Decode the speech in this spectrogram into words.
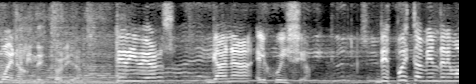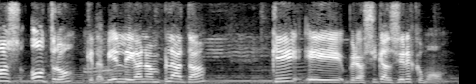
Bueno, Qué linda historia. Teddy gana el juicio. Después también tenemos otro, que también le ganan plata, que, eh, pero así canciones como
